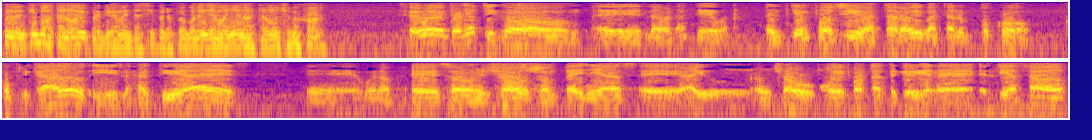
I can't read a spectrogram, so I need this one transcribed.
bueno, el tiempo va a estar hoy prácticamente así, pero después por el día de mañana va a estar mucho mejor? Según el pronóstico, eh, la verdad que bueno, el tiempo sí va a estar hoy, va a estar un poco complicado y las actividades, eh, bueno, eh, son shows, son peñas, eh, hay un, un show muy importante que viene el día sábado,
